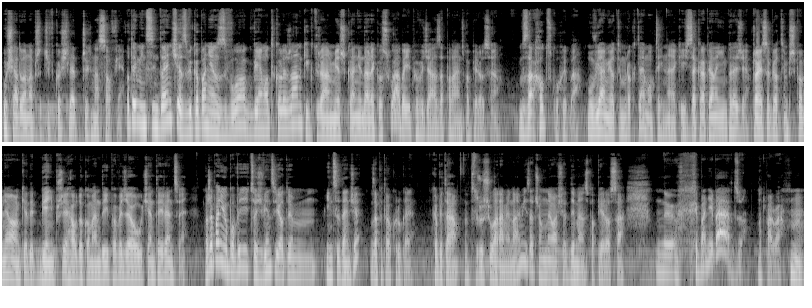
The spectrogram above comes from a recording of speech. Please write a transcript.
usiadła naprzeciwko śledczych na sofie. O tym incydencie z wykopaniem zwłok wiem od koleżanki, która mieszka niedaleko Słabej, powiedziała zapalając papierosa. W Zachodzku chyba. Mówiła mi o tym rok temu, tej na jakiejś zakrapianej imprezie. Wczoraj sobie o tym przypomniałam, kiedy Bień przyjechał do komendy i powiedział o uciętej ręce. Może pani opowiedzieć coś więcej o tym incydencie? Zapytał Kruger. Kobieta wzruszyła ramionami i zaciągnęła się dymem z papierosa. No, chyba nie bardzo, odparła. Hmm.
